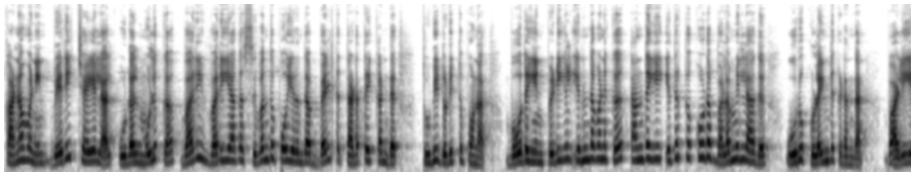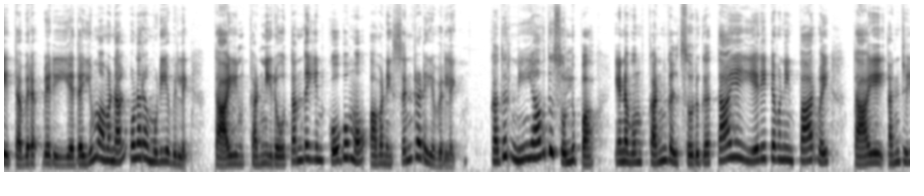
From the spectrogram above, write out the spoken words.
கணவனின் வெறி செயலால் உடல் முழுக்க வரி வரியாக சிவந்து போயிருந்த பெல்ட் தடத்தை கண்டு துடிதுடித்து போனார். போதையின் பிடியில் இருந்தவனுக்கு தந்தையை எதிர்க்கக்கூட பலமில்லாது உரு குலைந்து கிடந்தான். வழியை தவிர வேறு எதையும் அவனால் உணர முடியவில்லை. தாயின் கண்ணீரோ தந்தையின் கோபமோ அவனை சென்றடையவில்லை. கதிர் நீயாவது சொல்லுப்பா எனவும் கண்கள் சொருக தாயை ஏறிட்டவனின் பார்வை தாயை அன்றி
